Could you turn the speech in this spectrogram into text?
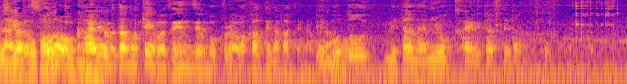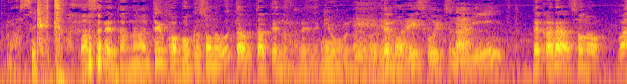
ないでおこうとその思って替え歌の件は全然僕ら分かってなかったんだか元ネタ何を替え歌してたんですか？忘れた。忘れたな。っていうか僕その歌歌ってんのも全然記憶ないわ。でも何？そいつ何？だからそのわ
